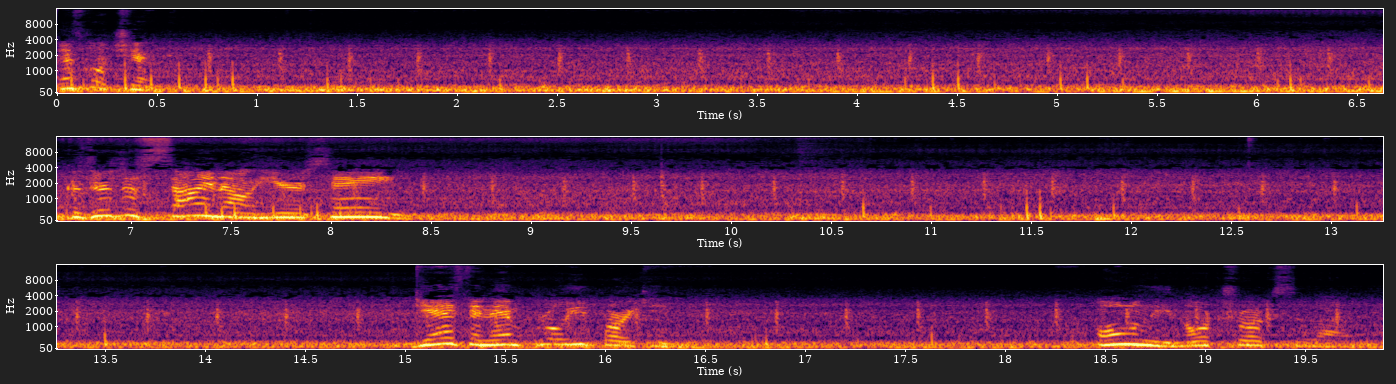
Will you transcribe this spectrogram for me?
Let's go check. Because there's a sign out here saying guest and employee parking. Only, no trucks allowed.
